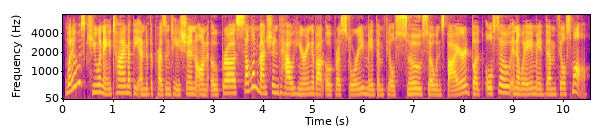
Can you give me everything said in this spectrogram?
When it was Q&A time at the end of the presentation on Oprah, someone mentioned how hearing about Oprah's story made them feel so so inspired, but also in a way made them feel small.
